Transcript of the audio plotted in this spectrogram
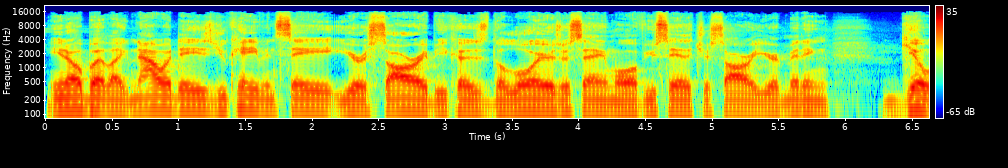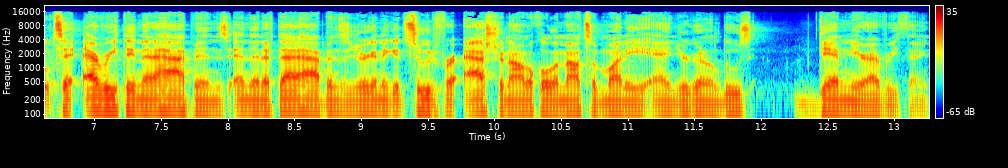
You know, but like nowadays you can't even say you're sorry because the lawyers are saying, well, if you say that you're sorry, you're admitting guilt to everything that happens, and then if that happens, you're gonna get sued for astronomical amounts of money and you're gonna lose damn near everything.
